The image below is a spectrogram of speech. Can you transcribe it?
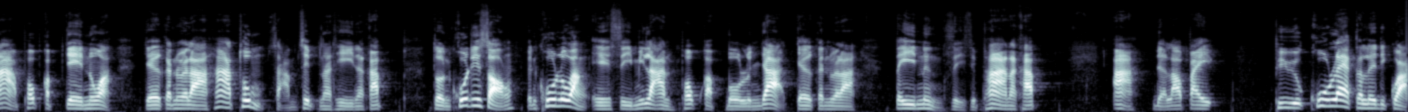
นาพบกับเจนัวเจอกันเวลา 5 ทุ่ม 30 นาทีนะครับ ส่วนคู่ที่ 2 เป็นคู่ระหว่าง AC มิลานพบกับโบโลญญาเจอกันเวลาตีหนึ่งสี่สิบห้านะครับ อะ เดี๋ยวเราไปพรีวิวคู่แรกกันเลยดีกว่า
